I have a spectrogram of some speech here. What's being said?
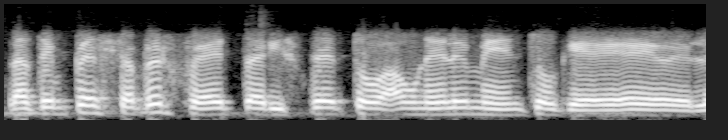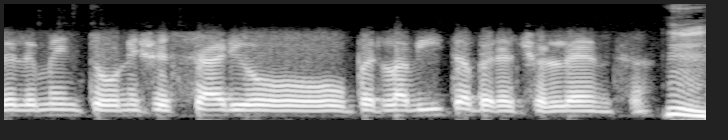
la tempesta perfetta rispetto a un elemento che è l'elemento necessario per la vita per eccellenza. Mm.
